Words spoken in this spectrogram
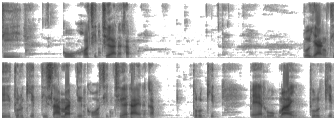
ที่กู้ขอสินเชื่อนะครับ ตัวอย่างที่ธุรกิจที่สามารถยื่นขอสินเชื่อได้นะครับ ธุรกิจแปรรูปไม้ธุรกิจ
